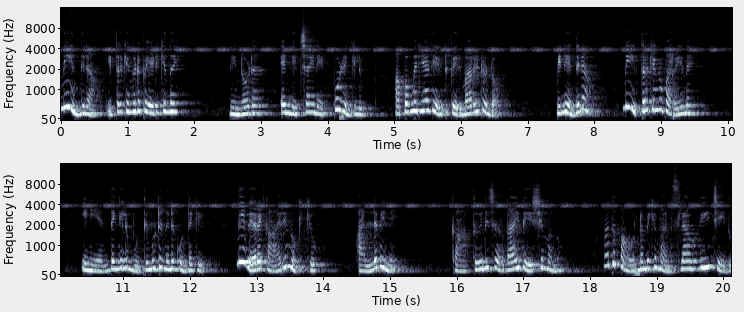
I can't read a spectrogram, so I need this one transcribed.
നീ എന്തിനാ ഇത്രയ്ക്ക് അങ്ങോട്ട് പേടിക്കുന്നേ? നിന്നോട് എന്റെ ഇച്ഛായൻ എപ്പോഴെങ്കിലും അപമര്യാദയായിട്ട് പെരുമാറിയിട്ടുണ്ടോ? പിന്നെ എന്തിനാ നീ ഇത്രയ്ക്കങ്ങ് പറയുന്നേ? ഇനി എന്തെങ്കിലും ബുദ്ധിമുട്ട് നിനക്കുണ്ടെങ്കിൽ നീ വേറെ കാര്യം നോക്കിക്കോ. അല്ല പിന്നെ കാത്തുവിന് ചെറുതായി ദേഷ്യം വന്നു. അത് പൗർണമിക്ക് മനസ്സിലാവുകയും ചെയ്തു.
